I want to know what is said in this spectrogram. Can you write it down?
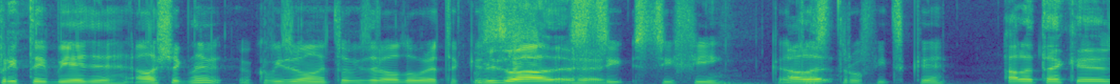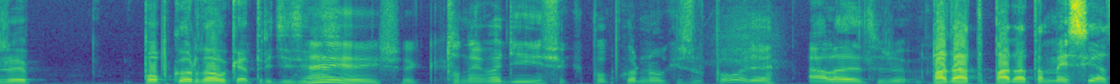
pri tej biede, ale však ne, ako vizuálne to vyzeralo dobre, také Vizuálne, sci- sci-fi, katastrofické. Ale také, že popcornovka 3000. Hej, hej, však. To nevadí, však popcornovky sú v pohode. Ale že... Padá, padá tam mesiac?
